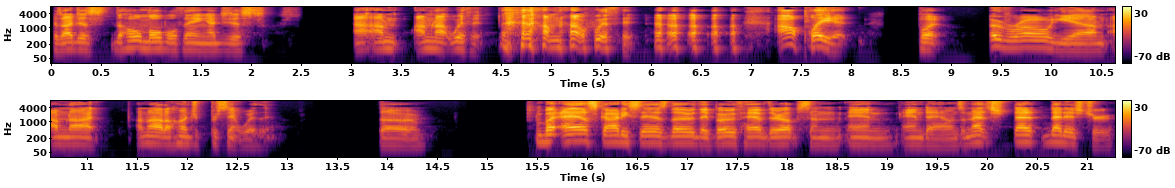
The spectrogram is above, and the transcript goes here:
Because I just the whole mobile thing, I just, I, I'm, I'm not with it. I'm not with it. I'll play it, but overall, yeah, I'm, I'm not, I'm not hundred percent with it. So but as Scotty says, though, they both have their ups and and and downs, and that's that that is true.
